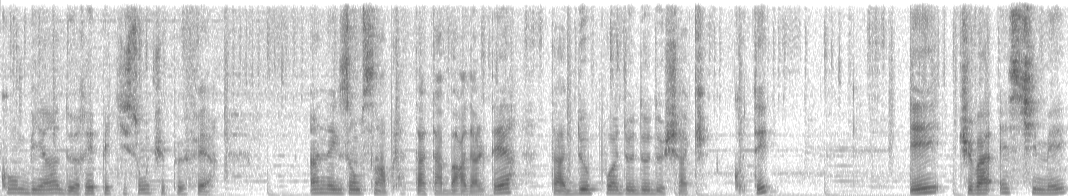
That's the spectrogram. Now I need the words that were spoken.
combien de répétitions tu peux faire. Un exemple simple, tu as ta barre d'alter, tu as deux poids de 2 de chaque côté et tu vas estimer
